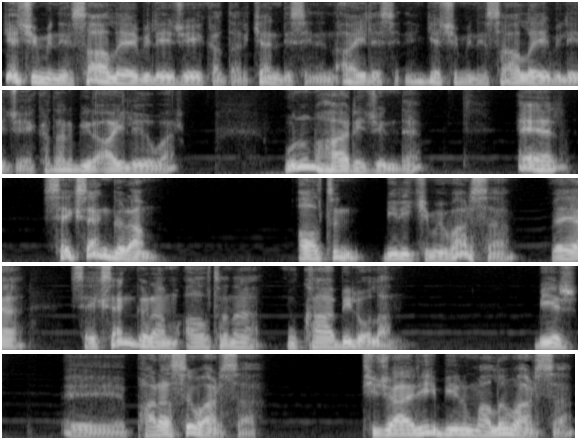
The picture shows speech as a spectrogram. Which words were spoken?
geçimini sağlayabileceği kadar kendisinin, ailesinin geçimini sağlayabileceği kadar bir aylığı var. Bunun haricinde eğer 80 gram altın birikimi varsa veya 80 gram altına mukabil olan bir e, parası varsa, ticari bir malı varsa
